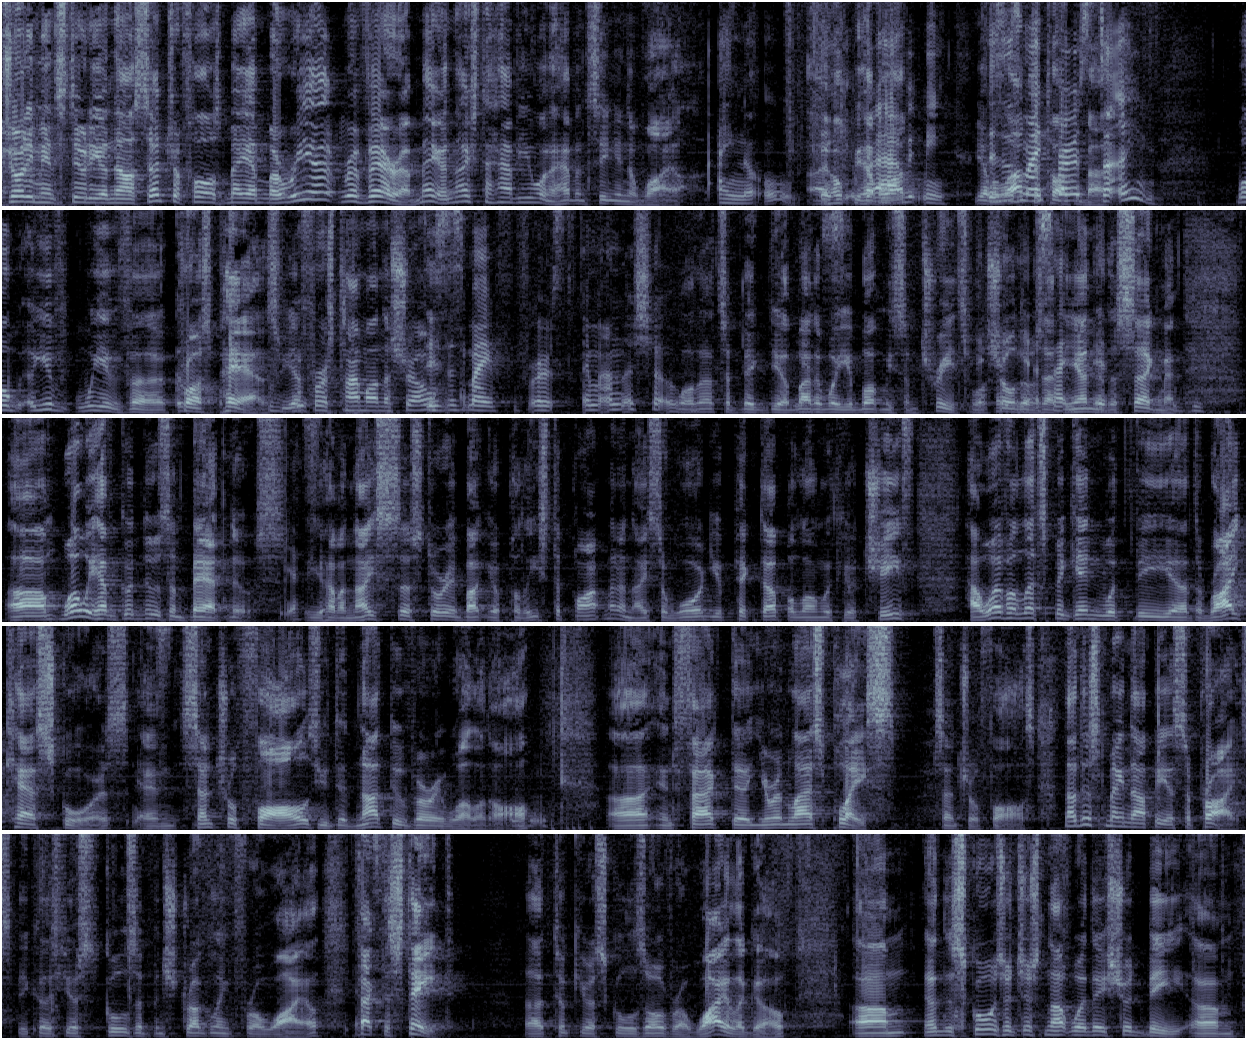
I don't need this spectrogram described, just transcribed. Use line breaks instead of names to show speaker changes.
Joining me in studio now, Central Falls Mayor Maria Rivera. Mayor, nice to have you on. I haven't seen you in a while.
I know.
I hope
you
you have a lot-
me.
you have a
This
lot
is my
to talk
first
about.
time.
Well, you've, we've uh, crossed paths. Your first time on the show?
This is my first time on the show.
Well, that's a big deal. By the way, you bought me some treats. We'll show those
Yes,
at
I
the end of the segment. Um, well, we have good news and bad news.
Yes.
You have a nice uh, story about your police department, a nice award you picked up along with your chief. However, let's begin with the uh, the RICAS scores. In Central Falls, you did not do very well at all.
Mm-hmm.
Uh, in fact, uh, you're in last place. Central Falls. Now, this may not be a surprise because your schools have been struggling for a while. In fact, the state uh, took your schools over a while ago, um, and the scores are just not where they should be. Um,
